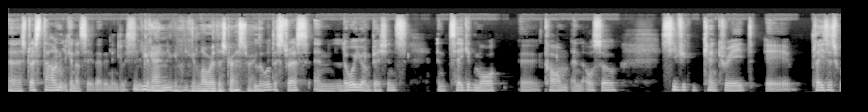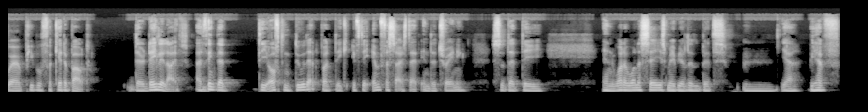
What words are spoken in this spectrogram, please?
uh, stress down. You cannot say that in English. You, you can, can, you can you can lower the stress, right? Lower the stress and lower your ambitions and take it more uh, calm and also see if you can create uh, places where people forget about their daily lives. I think that they often do that, but they, if they emphasize that in the training, so that they and what I want to say is maybe a little bit, um, yeah, we have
